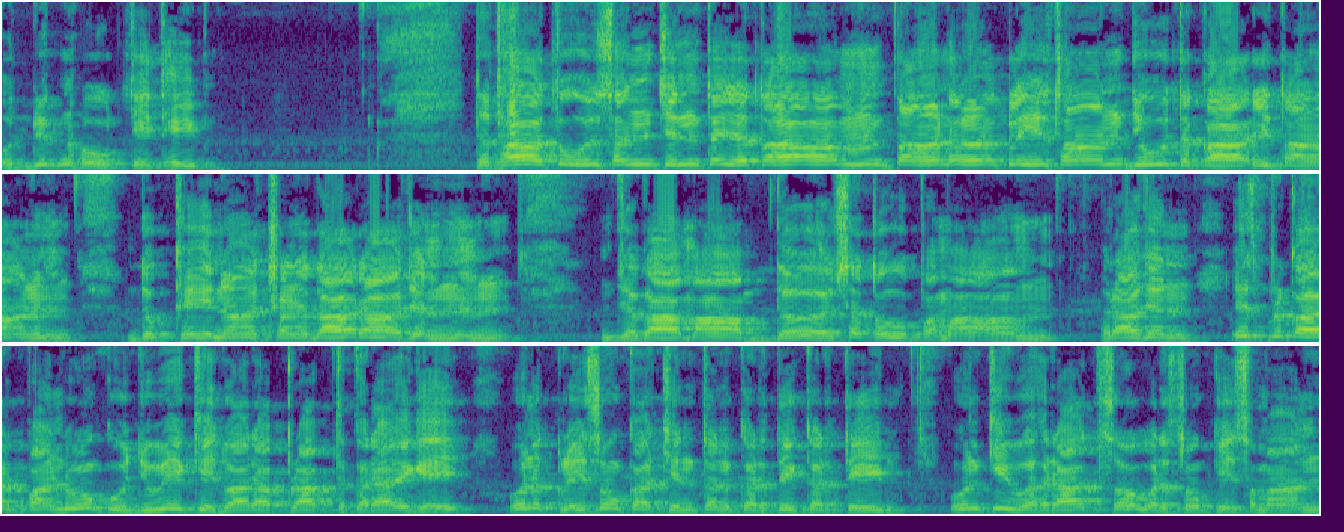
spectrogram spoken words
उद्विग्न हो उठते थे। तथा तो संचितयताम क्लेशान द्यूतकारितान दुखे न क्षणदाराजन जगामाब्द शतोपमा राजन इस प्रकार पांडवों को जुए के द्वारा प्राप्त कराए गए। उन क्लेशों का चिंतन करते करते उनकी वह रात सौ वर्षों के समान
